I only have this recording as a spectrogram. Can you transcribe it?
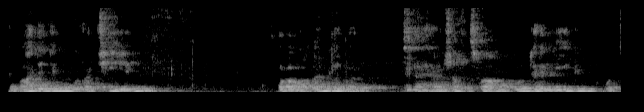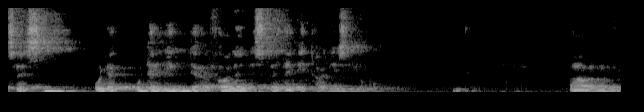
gerade Demokratien, aber auch andere Herrschaftsformen unterliegen Prozessen oder unterliegen der Erfordernis der Revitalisierung. Ähm,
